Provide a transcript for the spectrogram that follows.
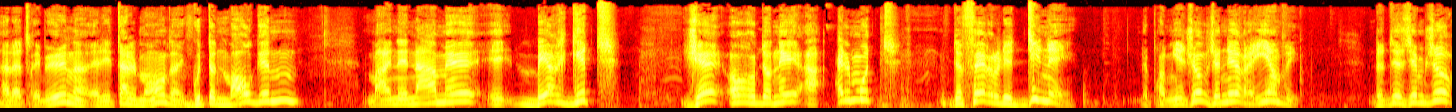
à la tribune, elle est allemande. Guten Morgen, mein Name est Birgit. J'ai ordonné à Helmut de faire le dîner. Le premier jour, je n'ai rien vu. Le deuxième jour,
